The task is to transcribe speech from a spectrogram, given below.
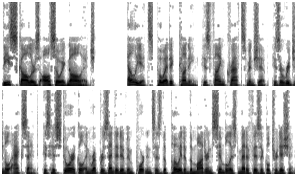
these scholars also acknowledged Eliot's poetic cunning, his fine craftsmanship, his original accent, his historical and representative importance as the poet of the modern symbolist metaphysical tradition.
